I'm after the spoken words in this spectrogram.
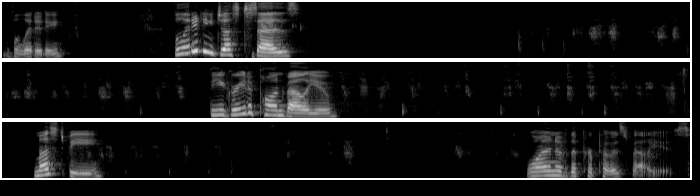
validity. Validity just says the agreed upon value must be one of the proposed values.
